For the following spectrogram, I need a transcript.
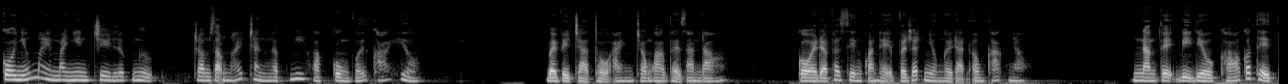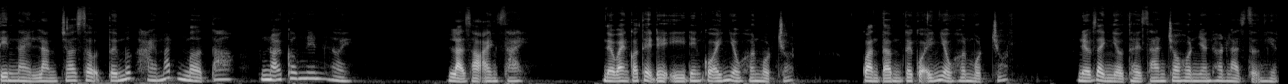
Cô nhớ mày mà nhìn trì lực ngự, trong giọng nói tràn ngập nghi hoặc cùng với khó hiểu. Bởi vì trả thù anh trong khoảng thời gian đó, cô ấy đã phát sinh quan hệ với rất nhiều người đàn ông khác nhau. Nam tuệ bị điều khó có thể tin này làm cho sợ tới mức hai mắt mở to, nói không nên lời. Là do anh sai. Nếu anh có thể để ý đến cô ấy nhiều hơn một chút, quan tâm tới cô ấy nhiều hơn một chút, nếu dành nhiều thời gian cho hôn nhân hơn là sự nghiệp,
